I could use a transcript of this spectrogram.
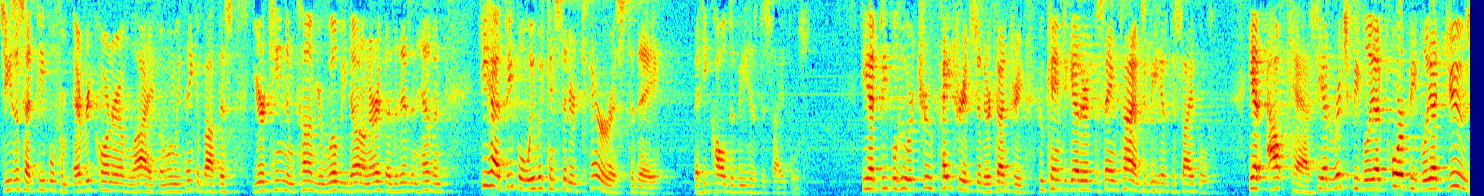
Jesus had people from every corner of life. And when we think about this, your kingdom come, your will be done on earth as it is in heaven, he had people we would consider terrorists today that he called to be his disciples. He had people who were true patriots to their country who came together at the same time to be his disciples. He had outcasts, he had rich people, he had poor people, he had Jews,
